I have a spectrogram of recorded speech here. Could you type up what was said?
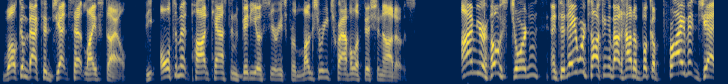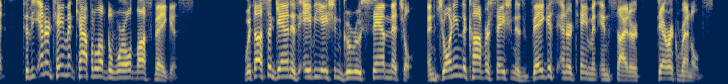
Welcome back to Jet Set Lifestyle, the ultimate podcast and video series for luxury travel aficionados. I'm your host, Jordan, and today we're talking about how to book a private jet to the entertainment capital of the world, Las Vegas. With us again is aviation guru Sam Mitchell, and joining the conversation is Vegas entertainment insider Derek Reynolds.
